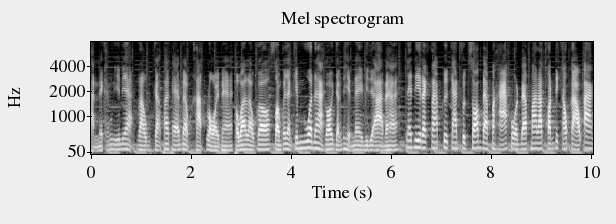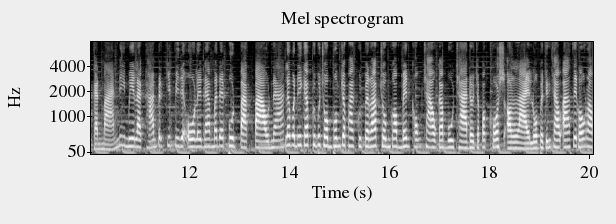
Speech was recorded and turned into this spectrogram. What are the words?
ขันในครั้งนี้เนี่ยเราจะพ่ายแพ้แบบขาดลอยนะฮะเพราะว่าเราก็ซ้อมกันอย่างเข้มงวดนะฮะก็อย่างที่เห็นในวิดีโอนะฮะและนี่แหละครับคือการฝึกซ้อมแบบมหาโหดแบบมาราธอนที่เขากล่าวอ้างกันมา นี่มีหลักฐานเป็นคลิปวิดีโอเลยนะไม่ได้พูดปากเปล่านะ แล้ววันนี้ครับคุณผู้ชมผมจะพาคุณไปรับชมคอมเมนต์ของชาวกัมพูชา โดยเฉพาะโค้ชออนไลน์รวมไปถึงชาวอาเซียนของเรา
